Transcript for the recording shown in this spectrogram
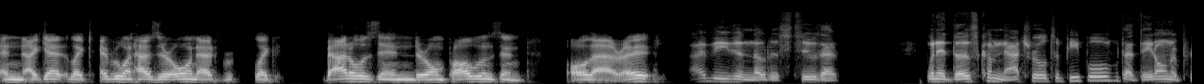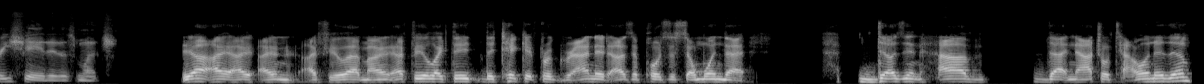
And I get like everyone has their own adver- like battles and their own problems and all that, right? I've even noticed too that when it does come natural to people, that they don't appreciate it as much. Yeah, I, I, I, I feel that, man. I feel like they, they take it for granted as opposed to someone that doesn't have that natural talent in them,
